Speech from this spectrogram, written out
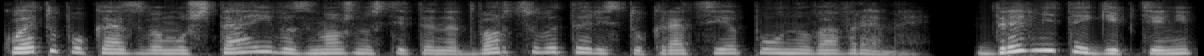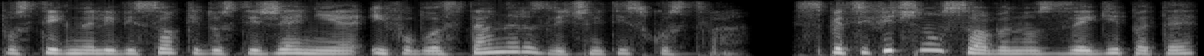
което показва мощта и възможностите на дворцовата аристокрация по онова време. Древните египтяни постигнали високи достижения и в областта на различните изкуства. Специфична особеност за Египет е,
